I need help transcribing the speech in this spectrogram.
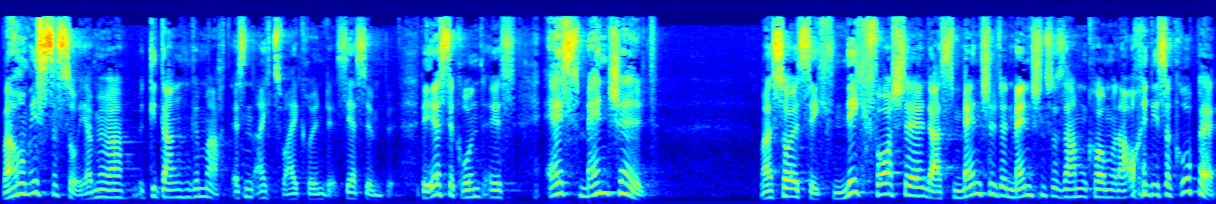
Warum ist das so? Ich habe mir mal Gedanken gemacht. Es sind eigentlich zwei Gründe, sehr simpel. Der erste Grund ist, es menschelt. Man soll sich nicht vorstellen, dass Menschen den Menschen zusammenkommen und auch in dieser Gruppe.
